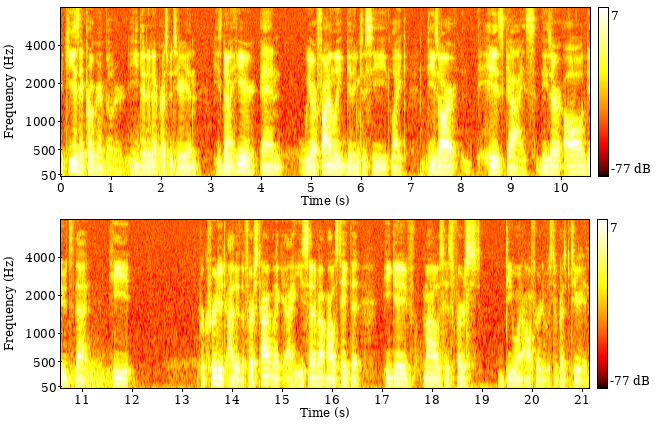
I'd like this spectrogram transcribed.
like he is a program builder. He did it at Presbyterian. He's done it here, and we are finally getting to see like these are his guys. These are all dudes that he recruited either the first time, like uh, he said about Myles Tate, that he gave Myles his first D1 offer, and it was to Presbyterian.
